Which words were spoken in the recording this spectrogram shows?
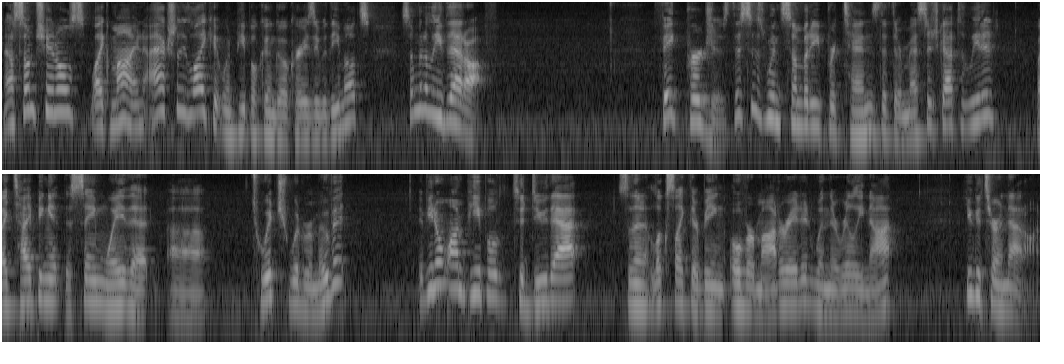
Now, some channels, like mine, I actually like it when people can go crazy with emotes, so I'm going to leave that off. Fake purges. This is when somebody pretends that their message got deleted by typing it the same way that uh, Twitch would remove it. If you don't want people to do that so then it looks like they're being over moderated when they're really not, you could turn that on.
